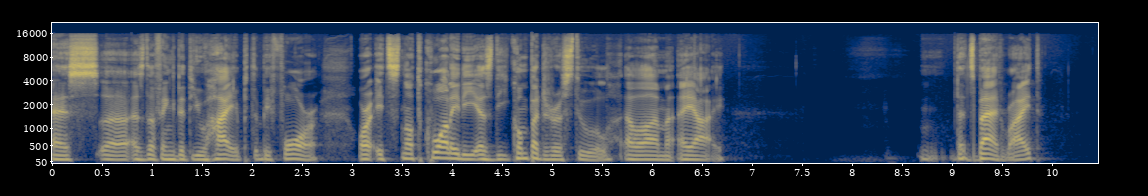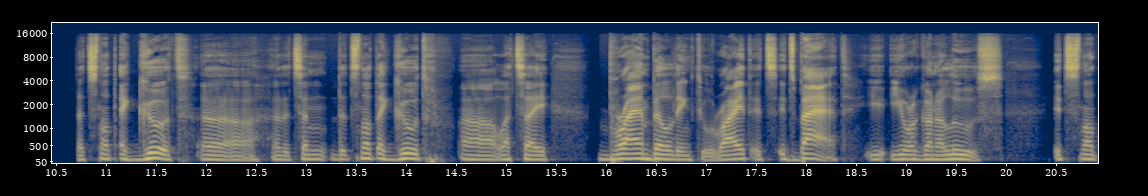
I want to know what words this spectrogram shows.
as uh, as the thing that you hyped before or it's not quality as the competitor's tool LLM AI that's bad right that's not a good uh, that's an that's not a good uh, let's say brand building tool, right? It's it's bad. You, you're gonna lose. It's not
